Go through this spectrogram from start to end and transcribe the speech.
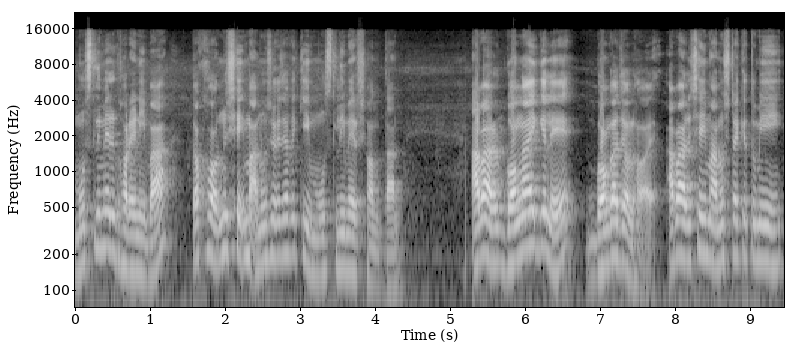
মুসলিমের ঘরে নিবা, তখন সেই মানুষ হয়ে যাবে কি? মুসলিমের সন্তান। আবার গঙ্গায় গেলে গঙ্গা জল হয়। আবার সেই মানুষটাকে তুমি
